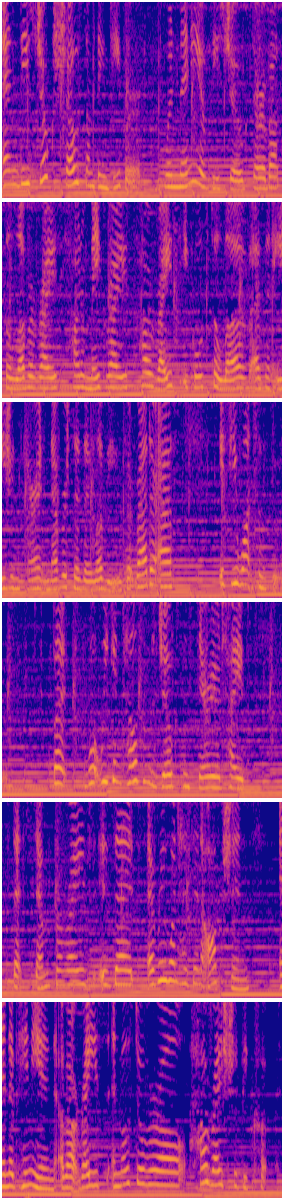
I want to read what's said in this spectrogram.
And these jokes show something deeper when many of these jokes are about the love of rice, how to make rice, how rice equals to love, as an Asian parent never says I love you, but rather asks if you want some food. But what we can tell from the jokes and stereotypes that stem from rice is that everyone has an option and opinion about rice and most overall how rice should be cooked.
